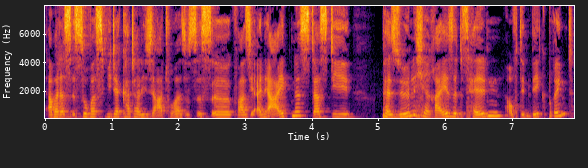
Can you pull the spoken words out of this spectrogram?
aber das ist sowas wie der Katalysator. Also es ist äh, quasi ein Ereignis, das die persönliche Reise des Helden auf den Weg bringt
